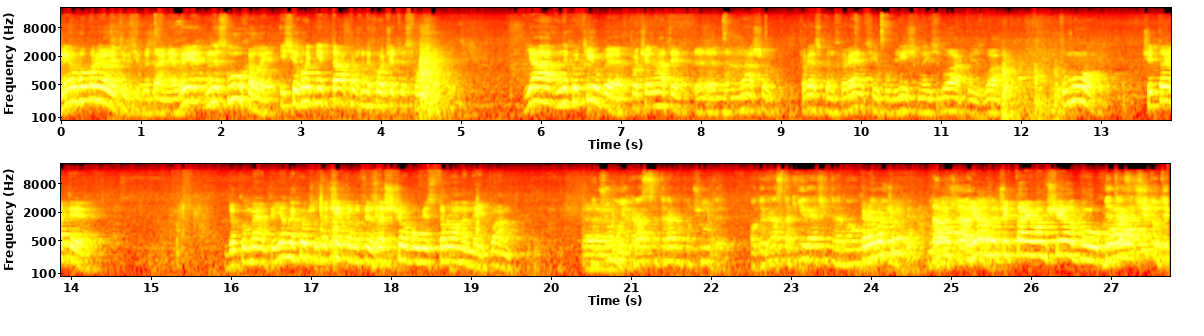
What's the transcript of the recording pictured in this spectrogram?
Ми обговорили ці всі питання. Ви не слухали і сьогодні також не хочете слухати. Я не хотів би починати е, нашу прес-конференцію публічною сваркою з вами. Тому читайте документи. Я не хочу зачитувати, за що був відсторонений пан. е, Ну чому? Якраз це треба почути. От якраз такі речі треба Треба чути? Так, я, так, я так. зачитаю вам ще одну Не треба зачитувати,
